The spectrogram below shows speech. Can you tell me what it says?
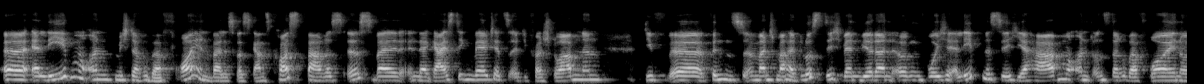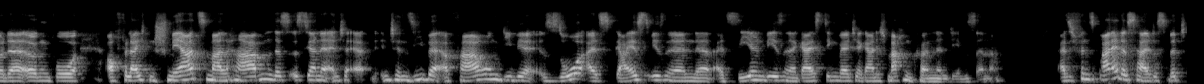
äh, erleben und mich darüber freuen, weil es was ganz Kostbares ist, weil in der geistigen Welt jetzt äh, die Verstorbenen, die äh, finden es manchmal halt lustig, wenn wir dann irgendwelche Erlebnisse hier haben und uns darüber freuen oder irgendwo auch vielleicht einen Schmerz mal haben. Das ist ja eine intensive Erfahrung, die wir so als Geistwesen, der, als Seelenwesen in der geistigen Welt ja gar nicht machen können in dem Sinne. Also ich finde es beides halt. Es wird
